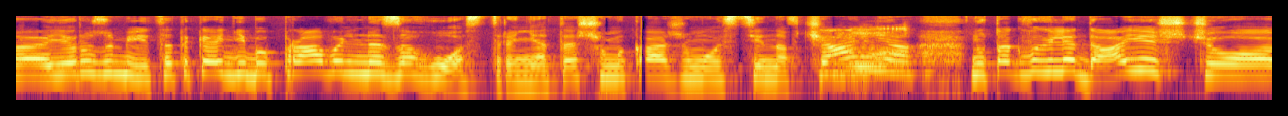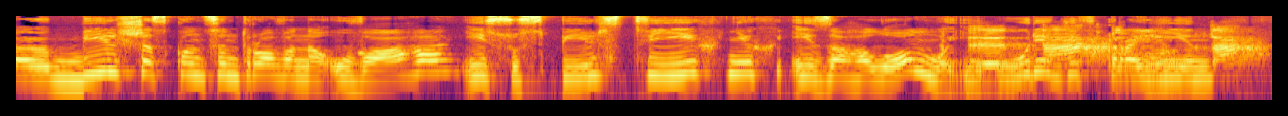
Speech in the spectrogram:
е, я розумію, це таке ніби правильне загострення. Те, що ми кажемо, ось ці навчання. Ну так виглядає, що більше сконцентрована увага і суспільств їхніх, і загалом і урядів так, країн. Так,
